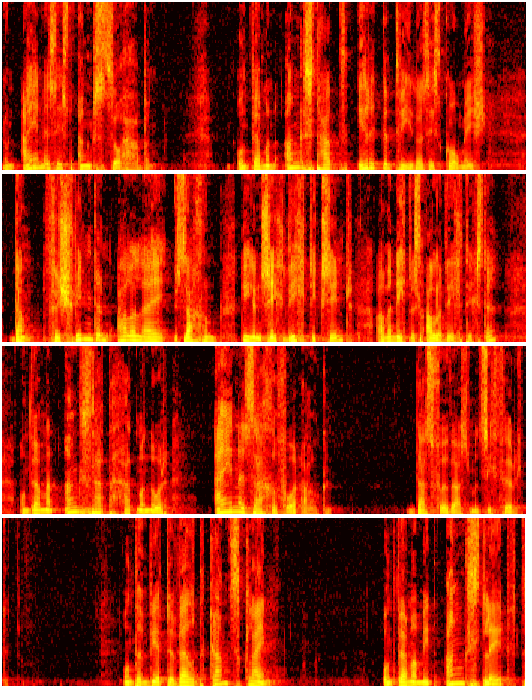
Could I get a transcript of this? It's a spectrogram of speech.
Nun, eines ist Angst zu haben. Und wenn man Angst hat, irgendwie, das ist komisch, dann verschwinden allerlei Sachen, die in sich wichtig sind, aber nicht das Allerwichtigste. Und wenn man Angst hat, hat man nur eine Sache vor Augen, das, für was man sich fürchtet. Und dann wird die Welt ganz klein. Und wenn man mit Angst lebt,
